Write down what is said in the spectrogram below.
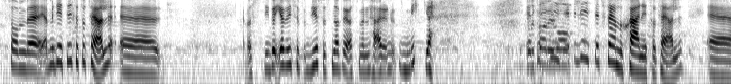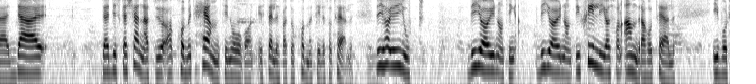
som, eh, ja, men det är ett litet hotell. Eh, jag blir så nervös med den här micken. Ett, lit- ett litet femstjärnigt hotell eh, där, där du ska känna att du har kommit hem till någon istället för att du har kommit till ett hotell. Vi har ju gjort, vi gör ju någonting, vi, gör ju något, vi skiljer oss från andra hotell i vårt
